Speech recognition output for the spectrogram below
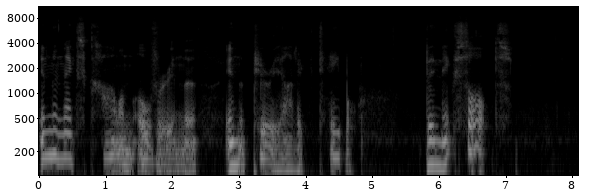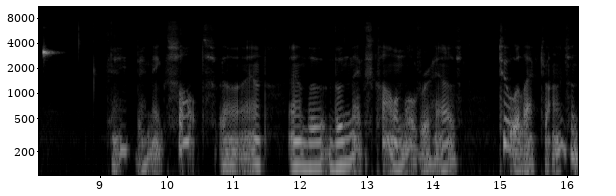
in the next column over in the in the periodic table. They make salts. Okay, they make salts, uh, and and the the next column over has two electrons, and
